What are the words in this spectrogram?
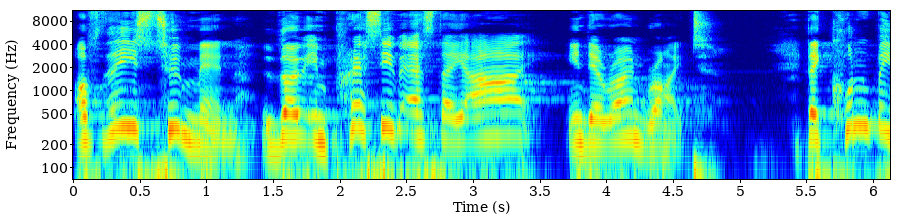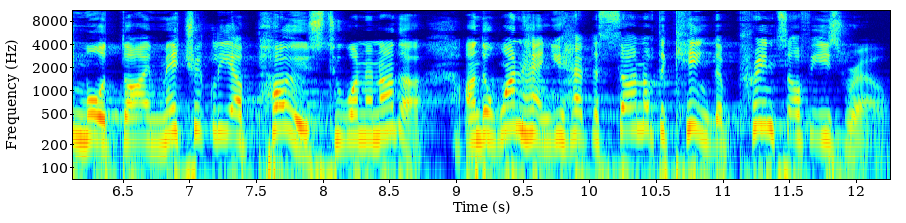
of these two men, though impressive as they are in their own right, they couldn't be more diametrically opposed to one another. On the one hand, you have the son of the king, the prince of Israel,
